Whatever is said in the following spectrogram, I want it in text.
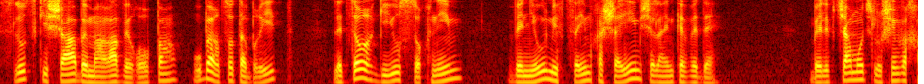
סלוצקי שהה במערב אירופה ובארצות הברית לצורך גיוס סוכנים וניהול מבצעים חשאיים של ה-NKVD. ב-1935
